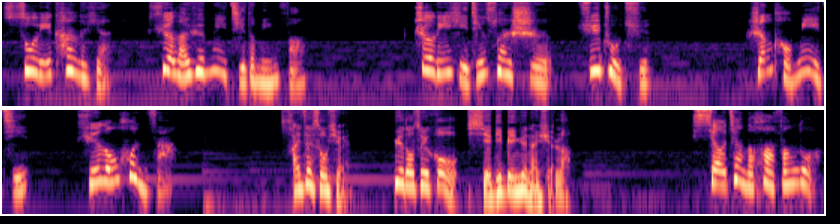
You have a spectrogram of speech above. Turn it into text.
苏黎看了眼越来越密集的民房，这里已经算是居住区，人口密集，鱼龙混杂。还在搜寻，越到最后血滴便越难寻了。小将的话方落，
